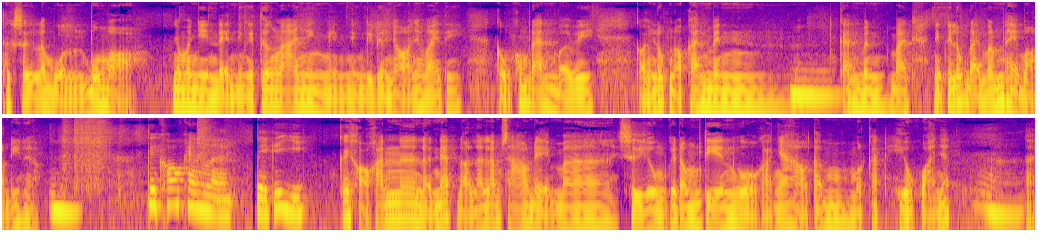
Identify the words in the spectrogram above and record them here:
thực sự là muốn buông bỏ nhưng mà nhìn đến những cái tương lai những những cái đứa nhỏ như vậy thì cũng không đành bởi vì có những lúc nó cần mình ừ. cần mình mà những cái lúc đấy mình không thể bỏ đi được ừ. cái khó khăn là về cái gì cái khó khăn lớn nhất đó là làm sao để mà sử dụng cái đồng tiền của các nhà hảo tâm một cách hiệu quả nhất. Đấy.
